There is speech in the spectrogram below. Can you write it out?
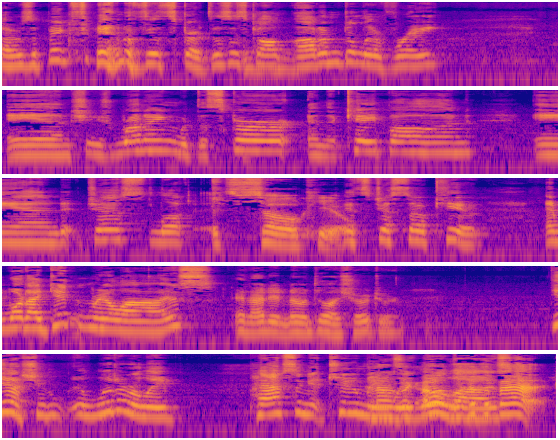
I was a big fan of this skirt. This is called mhm. Autumn Delivery. And she's running with the skirt and the cape on. And it just look, It's so cute. it's just so cute. And what I didn't realize, and I didn't know until I showed it to her. yeah, she literally passing it to me. And I was like, oh, look at the back.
